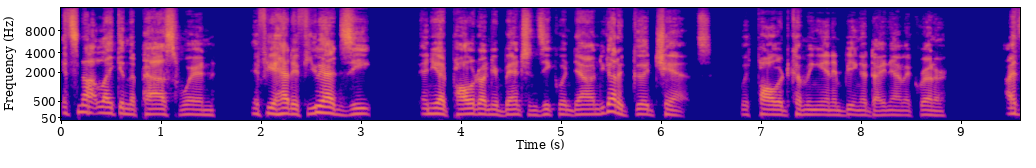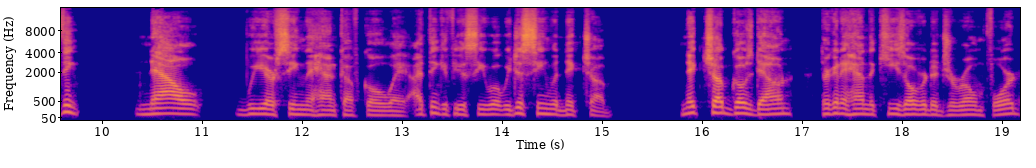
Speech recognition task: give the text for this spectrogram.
It's not like in the past when if you had if you had Zeke and you had Pollard on your bench and Zeke went down, you got a good chance with Pollard coming in and being a dynamic runner. I think now we are seeing the handcuff go away. I think if you see what we just seen with Nick Chubb, Nick Chubb goes down, they're going to hand the keys over to Jerome Ford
